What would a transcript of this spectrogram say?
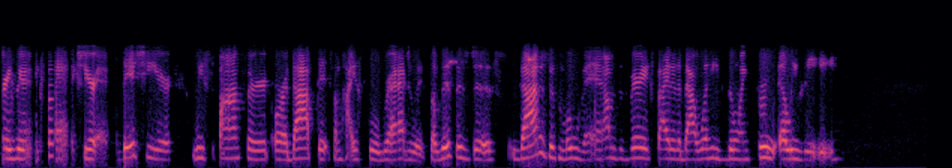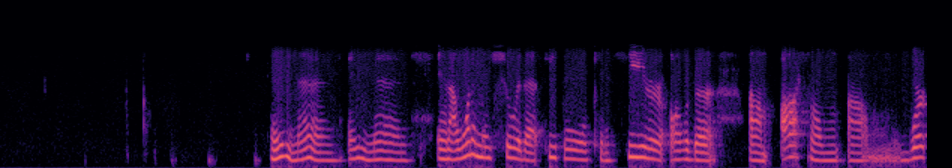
very very excited next year. This year we sponsored or adopted some high school graduates. So this is just God is just moving, and I'm just very excited about what He's doing through LEVE. Amen. Amen. And I want to make sure that people can hear all of the um, awesome um, work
